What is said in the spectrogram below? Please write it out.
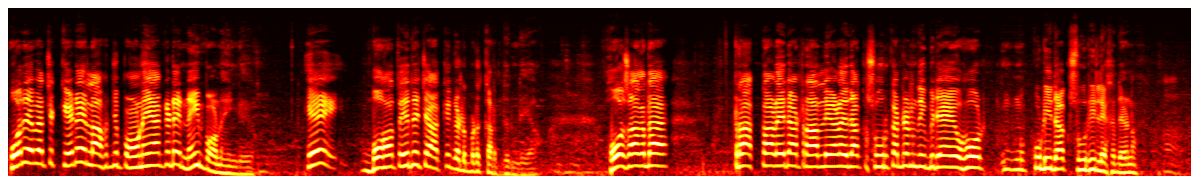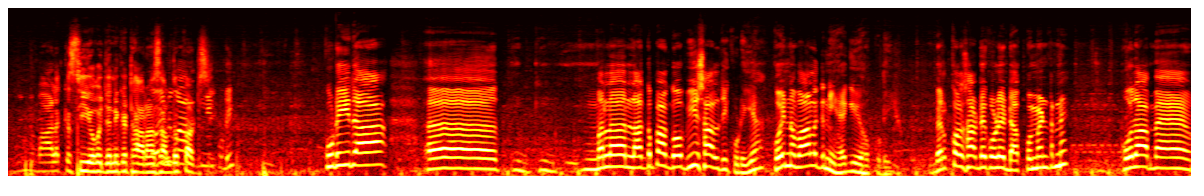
ਉਹਦੇ ਵਿੱਚ ਕਿਹੜੇ ਲਫ਼ਜ਼ ਪਾਉਣੇ ਆ ਕਿਹੜੇ ਨਹੀਂ ਪਾਉਣੇਗੇ ਇਹ ਬਹੁਤ ਇਹਦੇ ਚ ਆ ਕੇ ਗੜਬੜ ਕਰ ਦਿੰਦੇ ਆ। ਹੋ ਸਕਦਾ ਟਰੱਕ ਵਾਲੇ ਦਾ ਟਰਾਲੇ ਵਾਲੇ ਦਾ ਕਸੂਰ ਕੱਢਣ ਦੀ ਬਜਾਏ ਉਹ ਕੁੜੀ ਦਾ ਕਸੂਰ ਹੀ ਲਿਖ ਦੇਣ। ਨਾਬਾਲਗ ਸੀ ਉਹ ਜਾਣੀ ਕਿ 18 ਸਾਲ ਤੋਂ ਘੱਟ ਸੀ। ਕੁੜੀ। ਦਾ ਮਤਲਬ ਲਗਭਗ ਉਹ 20 ਸਾਲ ਦੀ ਕੁੜੀ ਆ। ਕੋਈ ਨਾਬਾਲਗ ਨਹੀਂ ਹੈਗੀ ਉਹ ਕੁੜੀ। ਬਿਲਕੁਲ ਸਾਡੇ ਕੋਲੇ ਡਾਕੂਮੈਂਟ ਨੇ। ਉਹਦਾ ਮੈਂ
